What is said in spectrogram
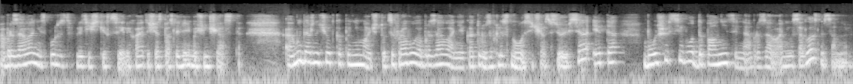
образование используется в политических целях, а это сейчас в последнее время очень часто. Э, мы должны четко понимать, что цифровое образование, которое захлестнуло сейчас все и вся, это больше всего дополнительное образование. Вы согласны со мной?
